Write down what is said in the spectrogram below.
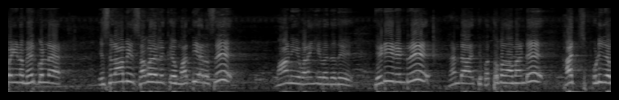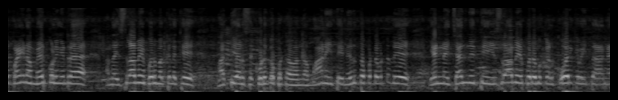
பயணம் மேற்கொள்ள இஸ்லாமிய சகோதரர்களுக்கு மத்திய அரசு மானியம் வழங்கி வந்தது. திடீரென்று இரண்டாயிரத்தி பத்தொன்பதாம் ஆண்டு ஹஜ் புனித பயணம் மேற்கொள்கின்ற அந்த இஸ்லாமிய பெருமக்களுக்கு மத்திய அரசு கொடுக்கப்பட்ட அந்த மானியத்தை நிறுத்தப்பட்டு விட்டது. என்னை சந்தித்து இஸ்லாமிய பெருமக்கள் கோரிக்கை வைத்தாங்க.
